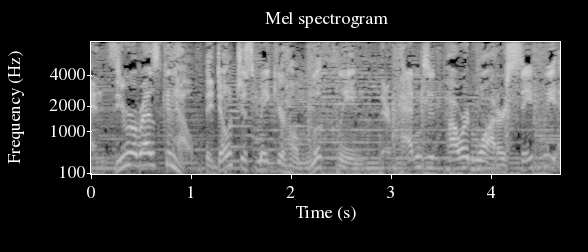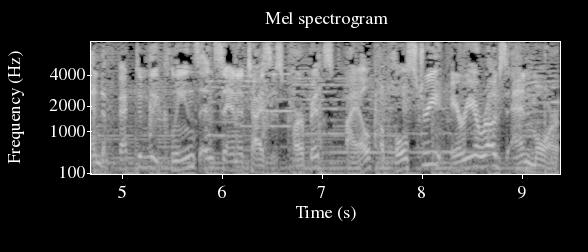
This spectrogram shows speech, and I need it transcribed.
And Zerorez can help. They don't just make your home look clean, their patented powered water safely and effectively cleans and sanitizes carpets, tile, upholstery, area rugs, and more.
